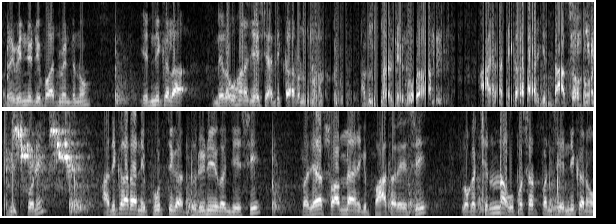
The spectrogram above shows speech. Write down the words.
రెవెన్యూ డిపార్ట్మెంట్ను ఎన్నికల నిర్వహణ చేసే అధికారులను అందరినీ కూడా ఆయన అధికారానికి దాసోహం అనిపించుకొని అధికారాన్ని పూర్తిగా దుర్వినియోగం చేసి ప్రజాస్వామ్యానికి పాతరేసి ఒక చిన్న ఉప సర్పంచ్ ఎన్నికను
